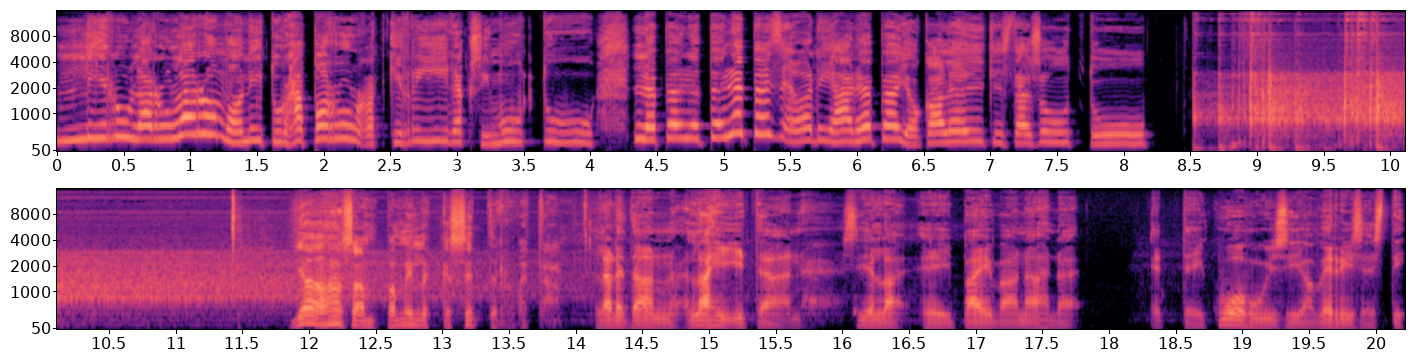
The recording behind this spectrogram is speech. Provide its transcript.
Liru, laru, laru, moni turha poruratki riidaksi muuttuu. Löpö, löpö, löpö, se on ihan höpö, joka leikistä suuttuu. Jaaha Samppa, millekäs sitten ruvetaan? Lähdetään Lähi-Itään. Siellä ei päivää nähdä, ettei kuohuisi ja verisesti.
